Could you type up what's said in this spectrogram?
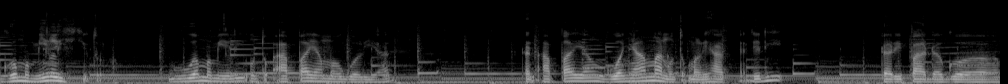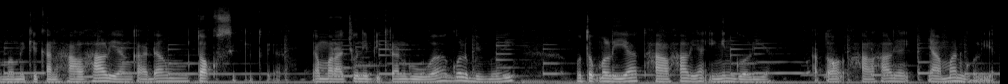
gue memilih gitu loh gue memilih untuk apa yang mau gue lihat dan apa yang gue nyaman untuk melihatnya jadi daripada gue memikirkan hal-hal yang kadang toxic gitu ya yang meracuni pikiran gue gue lebih memilih untuk melihat hal-hal yang ingin gue lihat atau hal-hal yang nyaman gue lihat.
